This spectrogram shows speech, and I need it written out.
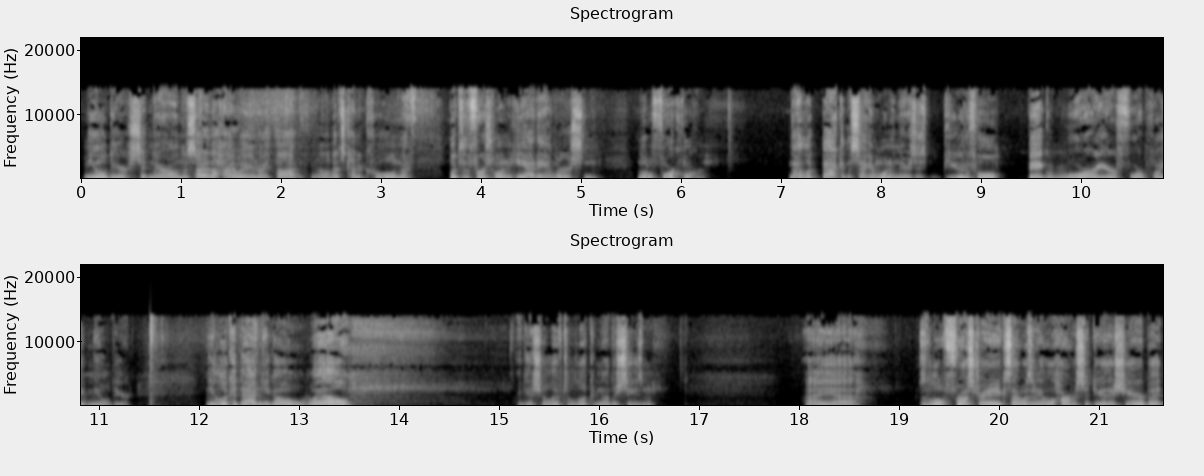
mule deer sitting there on the side of the highway, and I thought, you know, that's kind of cool. And I looked at the first one, and he had antlers and a little fork horn. And I look back at the second one, and there's this beautiful big warrior four point mule deer. And you look at that, and you go, well, I guess you'll live to look another season. I uh, was a little frustrated because I wasn't able to harvest a deer this year, but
